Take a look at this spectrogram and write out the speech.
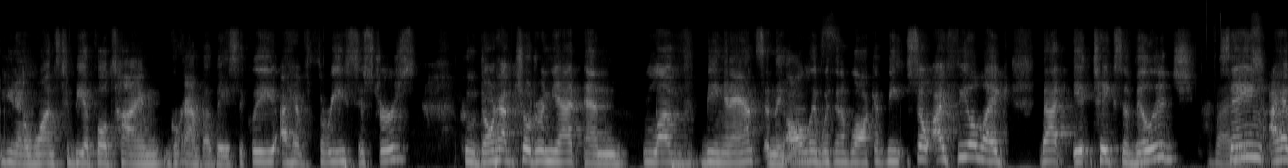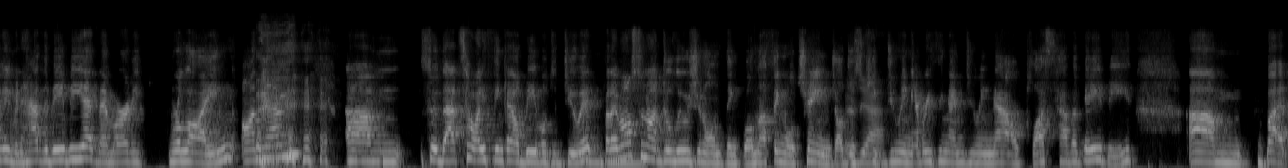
you know wants to be a full-time grandpa basically. I have 3 sisters who don't have children yet and love being an aunt and they all live within a block of me. So I feel like that it takes a village Right. saying I haven't even had the baby yet and I'm already relying on them. um, so that's how I think I'll be able to do it. But I'm also not delusional and think, well, nothing will change. I'll just Yeah. keep doing everything I'm doing now, plus have a baby. Um, but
